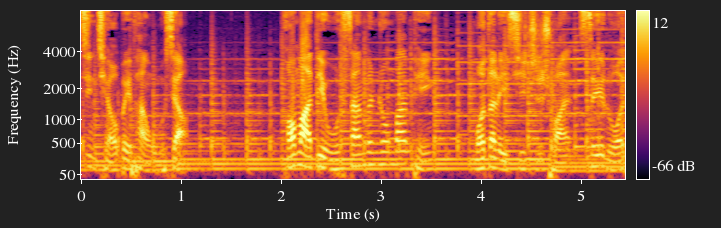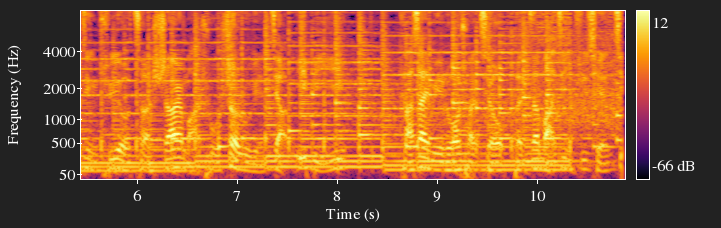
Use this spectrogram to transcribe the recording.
进球被判无效。皇马第五十三分钟扳平，莫德里奇直传，C 罗禁区右侧十二码处射入远角，一比一。卡塞米罗传球，本泽马禁区前劲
